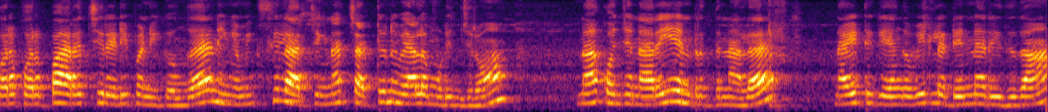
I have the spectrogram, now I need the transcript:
குறை குறைப்பாக அரைச்சி ரெடி பண்ணிக்கோங்க. நீங்கள் மிக்சியில் அரைச்சிங்கன்னா சட்டுன்னு வேலை முடிஞ்சிடும் நான் கொஞ்சம் நிறையன்றதுனால நைட்டுக்கு எங்கள் வீட்டில் டின்னர் இது தான்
